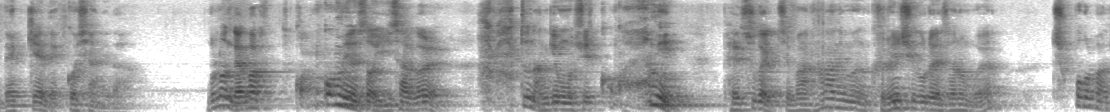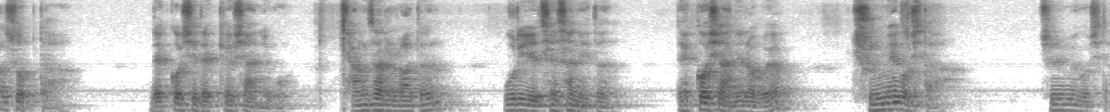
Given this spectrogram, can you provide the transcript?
내게 내 것이 아니다. 물론 내가 꼼꼼히 해서 이삭을 하나도 남김없이 꼼꼼히 뵐 수가 있지만 하나님은 그런 식으로 해서는 뭐예요? 축복을 받을 수 없다. 내 것이 내 것이 아니고 장사를 하든 우리의 재산이든 내 것이 아니라고요? 주님의 것이다. 주님의 것이다.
